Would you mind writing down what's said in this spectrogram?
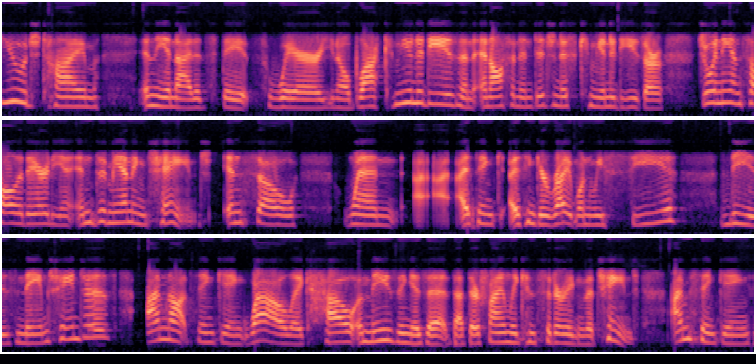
huge time in the United States where, you know, black communities and, and often indigenous communities are joining in solidarity and, and demanding change. And so when I, I think I think you're right, when we see these name changes, I'm not thinking, wow, like how amazing is it that they're finally considering the change. I'm thinking,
